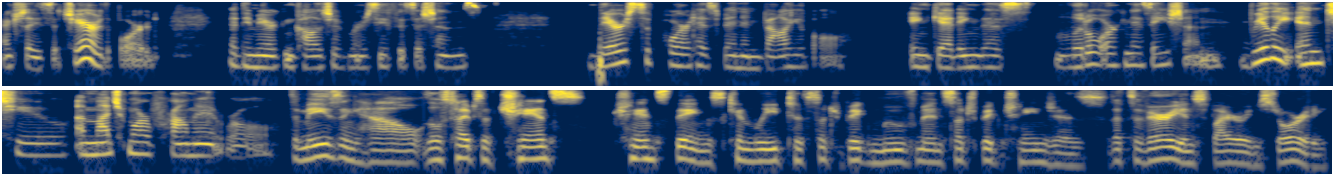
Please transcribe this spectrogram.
actually is the chair of the board at the American College of Emergency Physicians, their support has been invaluable in getting this little organization really into a much more prominent role. It's amazing how those types of chance chance things can lead to such big movements, such big changes. That's a very inspiring story.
